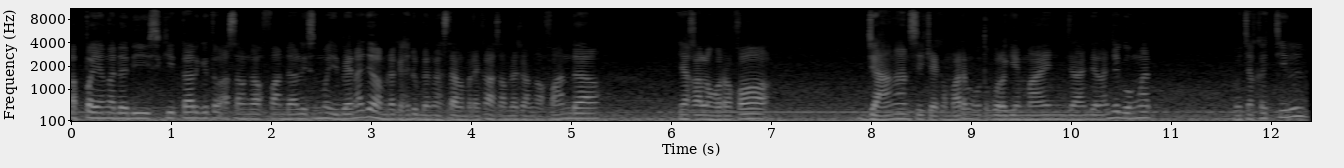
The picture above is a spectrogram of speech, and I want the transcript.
apa yang ada di sekitar gitu asal nggak vandalisme ya biarin aja lah mereka hidup dengan style mereka asal mereka nggak vandal. Ya kalau ngerokok jangan sih kayak kemarin waktu gue lagi main jalan-jalan aja gue ngeliat bocah kecil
